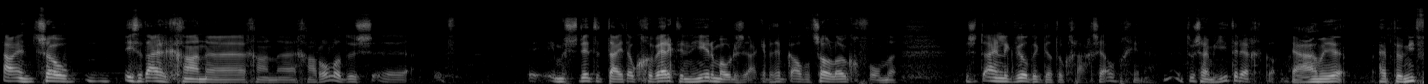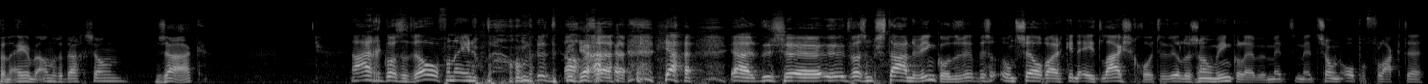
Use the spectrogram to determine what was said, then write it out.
Nou, en zo is het eigenlijk gaan, eh, gaan, gaan rollen. Dus in mijn studententijd ook gewerkt in een. En dat heb ik altijd zo leuk gevonden. Dus uiteindelijk wilde ik dat ook graag zelf beginnen. En toen zijn we hier terecht gekomen. Ja, maar je hebt toch niet van de een op de andere dag zo'n zaak? Nou, eigenlijk was het wel van de een op de andere dag. Ja. Ja, ja, ja dus eh, het was een bestaande winkel. Dus we hebben onszelf eigenlijk in de etalage gegooid. We willen zo'n winkel hebben met, met zo'n oppervlakte,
